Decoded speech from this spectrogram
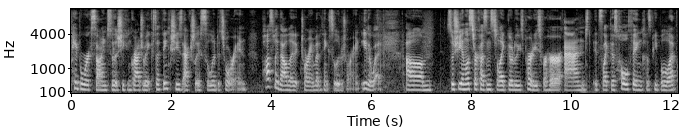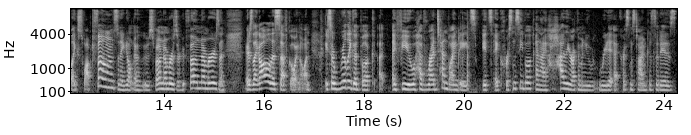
paperwork signed so that she can graduate because I think she's actually a salutatorian, possibly valedictorian, but I think salutatorian, either way. Um, so she enlists her cousins to like go to these parties for her and it's like this whole thing because people have like swapped phones and I don't know whose phone numbers or who phone numbers and there's like all this stuff going on. It's a really good book. If you have read 10 Blind Dates, it's a Christmassy book and I highly recommend you read it at Christmas time because it is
